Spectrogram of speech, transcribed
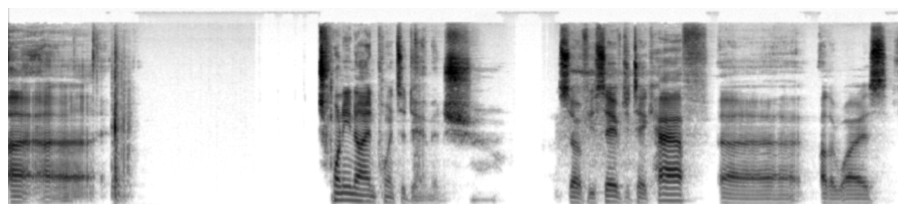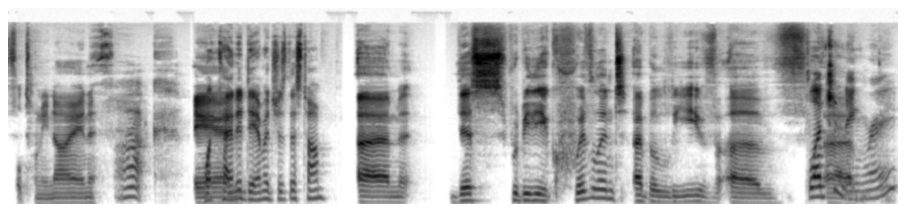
uh, 29 points of damage. So if you saved, you take half. Uh, otherwise, full 29. Fuck. What kind of damage is this, Tom? um, this would be the equivalent, I believe, of Bludgeoning, um, right?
